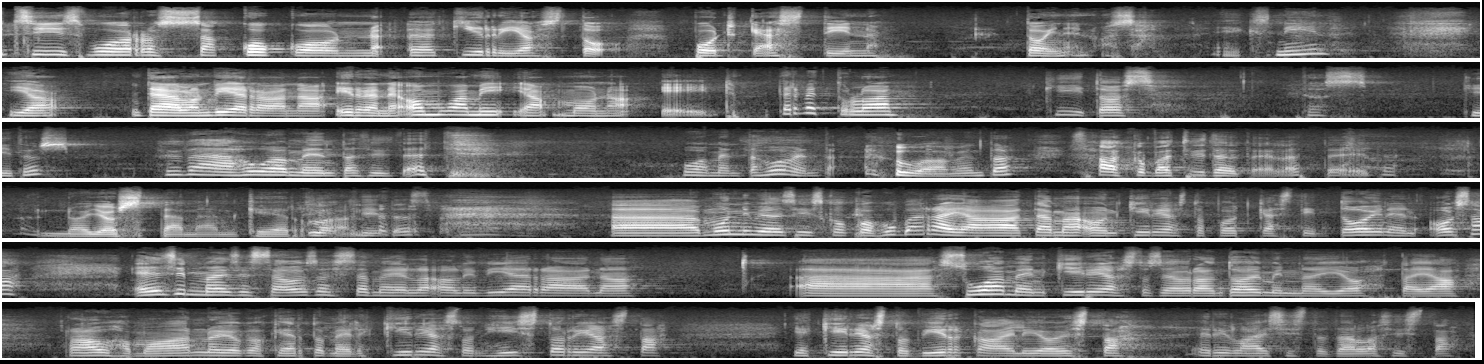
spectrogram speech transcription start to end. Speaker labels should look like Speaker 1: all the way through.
Speaker 1: nyt siis vuorossa Kokon kirjastopodcastin toinen osa, eikö niin? Ja täällä on vieraana Irene Omwami ja Mona Eid. Tervetuloa.
Speaker 2: Kiitos.
Speaker 3: Kiitos. Kiitos.
Speaker 2: Hyvää huomenta tytöt.
Speaker 3: Huomenta, huomenta. Huomenta.
Speaker 2: Saanko mä tytötellä teitä?
Speaker 3: No jos tämän kerran.
Speaker 2: No, kiitos. Mun nimi on siis Koko Hubara ja tämä on kirjastopodcastin toinen osa. Ensimmäisessä osassa meillä oli vieraana Suomen kirjastoseuran toiminnanjohtaja Rauha Maarno, joka kertoi meille kirjaston historiasta ja kirjaston virkailijoista, erilaisista tällaisista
